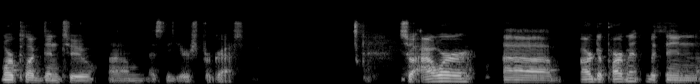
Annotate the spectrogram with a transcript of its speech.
more plugged into um, as the years progress. So our uh, our department within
